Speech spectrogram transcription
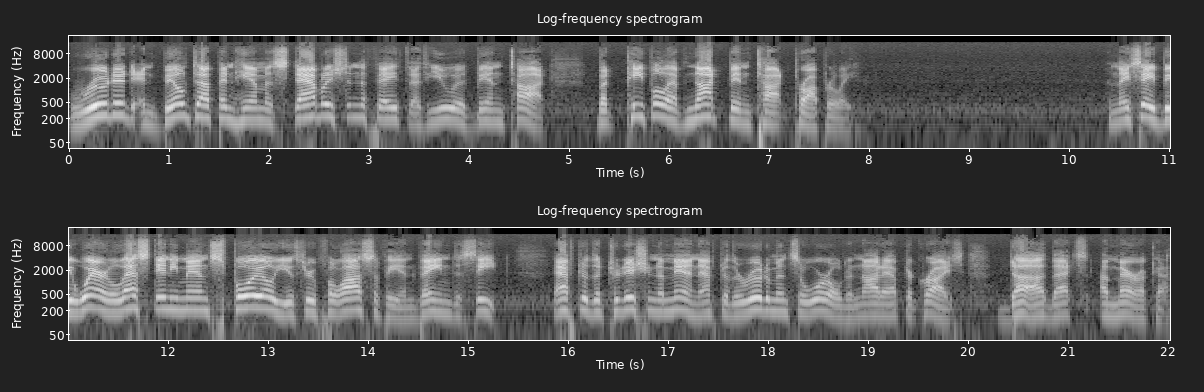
rooted and built up in Him, established in the faith that you have been taught. But people have not been taught properly. And they say, Beware lest any man spoil you through philosophy and vain deceit, after the tradition of men, after the rudiments of the world, and not after Christ. Duh, that's America.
